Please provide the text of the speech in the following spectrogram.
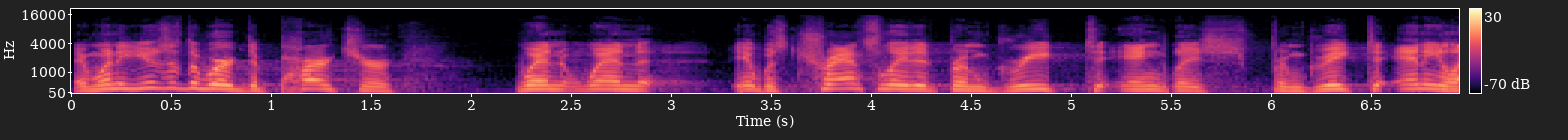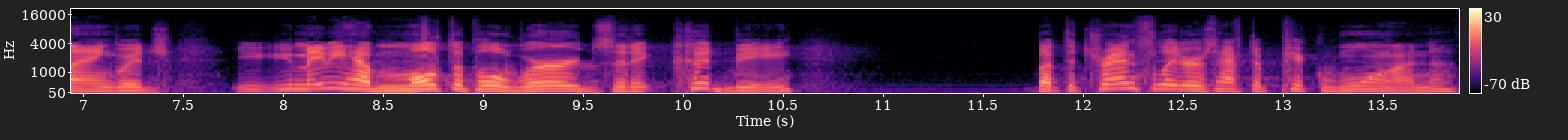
And when he uses the word departure, when, when it was translated from Greek to English, from Greek to any language, you maybe have multiple words that it could be, but the translators have to pick one.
